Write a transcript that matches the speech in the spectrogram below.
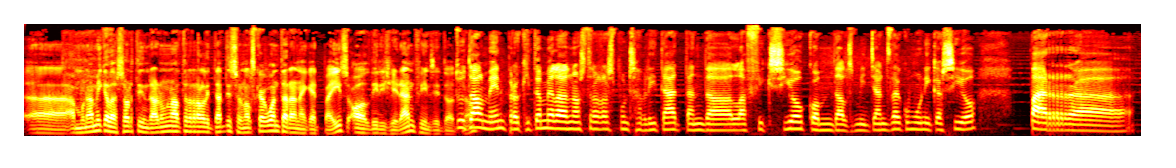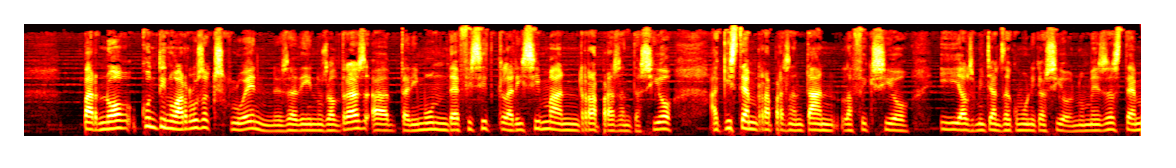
eh, amb una mica de sort tindran una altra realitat i són els que aguantaran aquest país, o el dirigiran fins i tot. Totalment, no? però aquí també la nostra responsabilitat, tant de la ficció com dels mitjans de comunicació, per... Eh, per no continuar-los excloent. És a dir, nosaltres eh, tenim un dèficit claríssim en representació. Aquí estem representant la ficció i els mitjans de comunicació. Només estem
